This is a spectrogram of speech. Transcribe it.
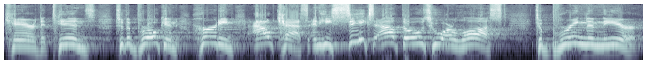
care that tends to the broken, hurting, outcasts, and He seeks out those who are lost to bring them near.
